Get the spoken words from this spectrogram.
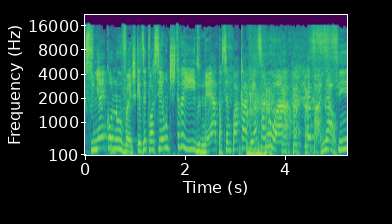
Sonhei com nuvens, quer dizer que você é um distraído, né? Está sempre com a cabeça no ar. Epá, não. Sim,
